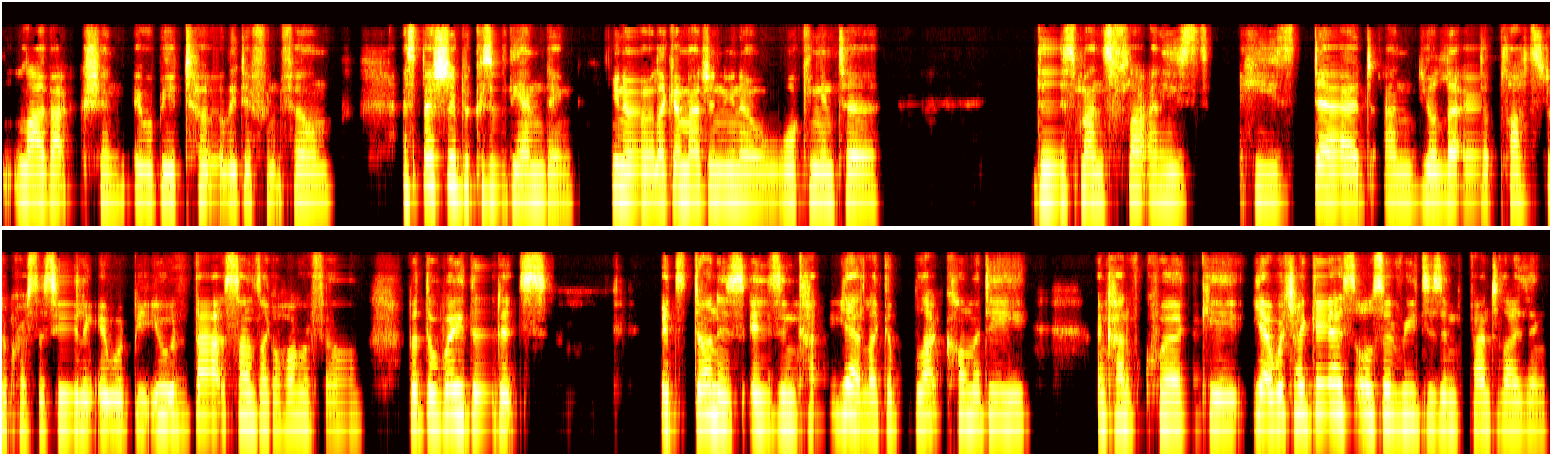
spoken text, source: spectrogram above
live action, it would be a totally different film, especially because of the ending. You know, like imagine, you know, walking into this man's flat and he's he's dead and your letters are plastered across the ceiling it would be it would that sounds like a horror film but the way that it's it's done is is in yeah like a black comedy and kind of quirky yeah which i guess also reads as infantilizing.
